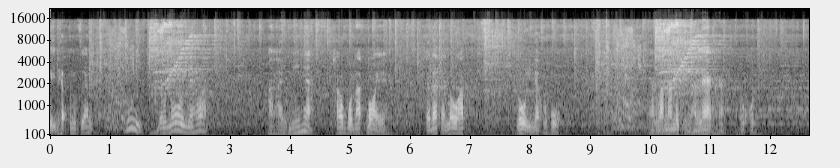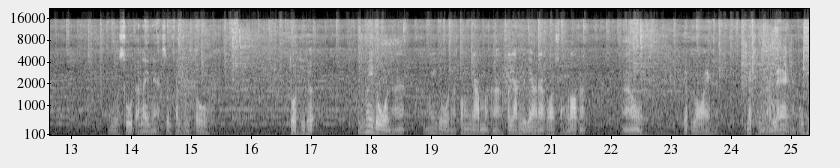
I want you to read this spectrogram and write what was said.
อีกแล้วเพื่อนๆเฮ้ยโดนโล่อีกแล้วอะอะไรนี้เนี่ยเข้าโบนัสบ่อย แต่ได้แต่โล่ครับ โล่อีกแล้วโอ้โหแอดว่าน่าไม่ถึงอันแรกฮะทุกคนโอ้สูตรอะไรเนี่ยสูตรฟันสิงโตโดนทีเถอะไม่โดนฮะไม่โดนนะต้องย้ำอะเขาย้ำอยู่แล้วนะพราะสองรอบนะเอาเรียบร้อยฮะไม่ถึงอันแรกนะโอ้โห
